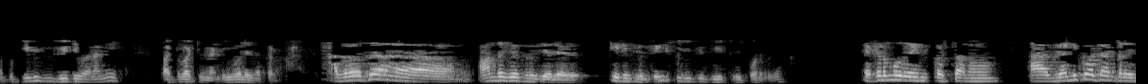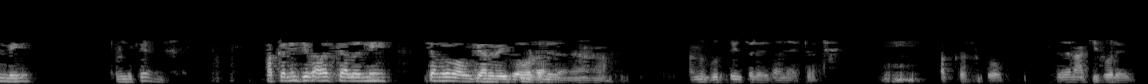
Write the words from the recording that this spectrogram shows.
అప్పుడు టీడీపీ బీటీ వాళ్ళని పట్టుబట్టినాడు ఇవ్వలేదు అక్కడ. ఆ తర్వాత ఆంధ్రజ్యోతిలో చేరాడు టీడీపీ టీడీపీ బీట్ రిపోర్టర్గా ఎక్కడ మూడు ఎందుకు వస్తాను ఆ గడ్డికోట అంటారండి. అందుకే. అక్కడి నుంచి రహస్యాలన్నీ చంద్రబాబు నన్ను గుర్తించలేదు అని నాకు ఇవ్వలేదు.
